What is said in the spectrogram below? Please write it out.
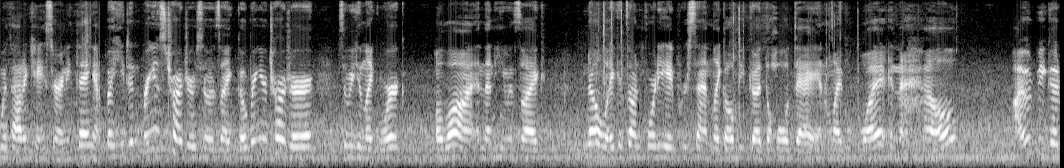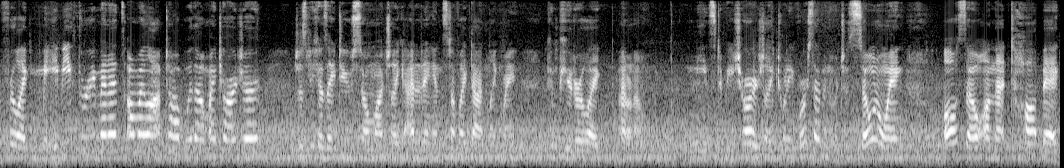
without a case or anything, but he didn't bring his charger, so it's like, go bring your charger so we can like work a lot. And then he was like, no, like it's on 48%, like I'll be good the whole day. And I'm like, what in the hell? I would be good for like maybe three minutes on my laptop without my charger, just because I do so much like editing and stuff like that. And like my computer, like, I don't know, needs to be charged like 24 7, which is so annoying. Also on that topic,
